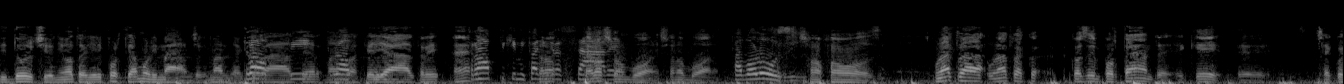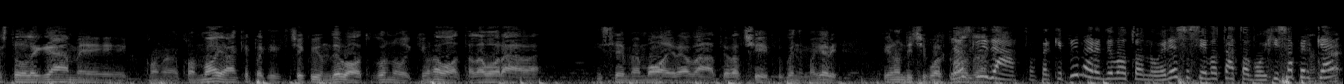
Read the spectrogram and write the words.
di dolci ogni volta che li riportiamo li mangia, li mangia anche Troppi, Walter, mangia troppi. anche gli altri. eh? Troppi che mi fanno Però, ingrassare. però sono buoni, sono buoni, Favolosi. sono favolosi. Un'altra, un'altra co- cosa importante è che eh, c'è questo legame con, con Moira anche perché c'è qui un devoto con noi che una volta lavorava insieme a Moira e a Walter al circo, quindi magari che non dici qualcosa. L'ho sgridato perché prima era devoto a noi, adesso si è votato a voi, chissà perché.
